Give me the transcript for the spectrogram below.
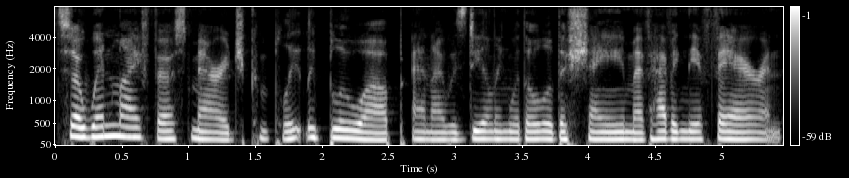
So when my first marriage completely blew up and I was dealing with all of the shame of having the affair and,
